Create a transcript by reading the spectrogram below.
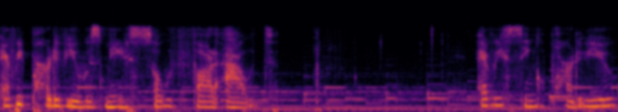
Every part of you was made so thought out. Every single part of you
